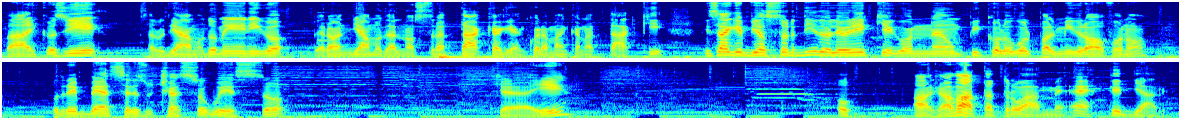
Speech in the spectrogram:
Vai così. Salutiamo Domenico. Però andiamo dal nostro attacca che ancora mancano attacchi. Mi sa che vi ho stordito le orecchie con un piccolo colpo al microfono. Potrebbe essere successo questo. Ok. Oh. Ah, ce l'ha fatta a trovarmi. Eh, che diavolo.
